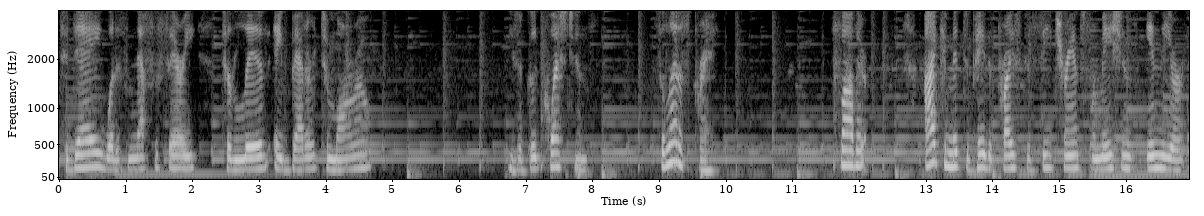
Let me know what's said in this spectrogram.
today what is necessary to live a better tomorrow? These are good questions. So let us pray. Father, I commit to pay the price to see transformations in the earth.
